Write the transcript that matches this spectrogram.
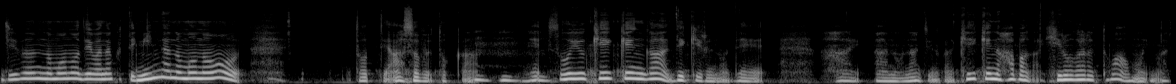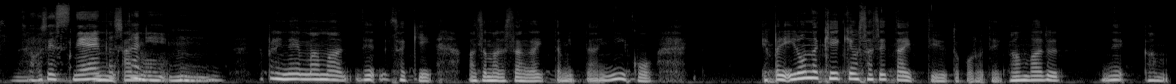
自分のものではなくてみんなのものを取って遊ぶとか、ね、そういう経験ができるので。はい、あのなんていうのかな経験の幅が広がるとは思います。そうですね、うん、確かに、うん、やっぱりねママでさっき東丸さんが言ったみたいにこうやっぱりいろんな経験をさせたいっていうところで頑張るねがん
